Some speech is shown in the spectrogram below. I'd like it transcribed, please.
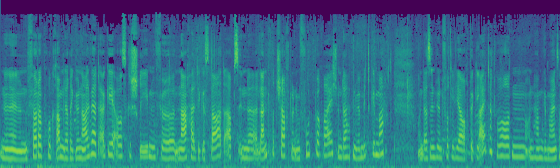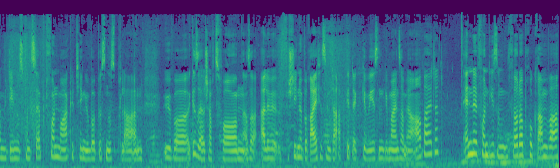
ein Förderprogramm der Regionalwert AG ausgeschrieben für nachhaltige Start-ups in der Landwirtschaft und im Food-Bereich und da hatten wir mitgemacht und da sind wir ein Vierteljahr auch begleitet worden und haben gemeinsam mit denen das Konzept von Marketing über Businessplan, über Gesellschaftsformen, also alle verschiedene Bereiche sind da abgedeckt gewesen, gemeinsam erarbeitet. Ende von diesem Förderprogramm war,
